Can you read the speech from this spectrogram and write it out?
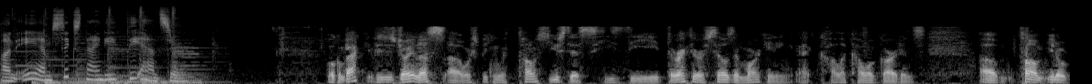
on AM 690 The Answer. Welcome back. If you just joined us, uh, we're speaking with Thomas Eustace. He's the Director of Sales and Marketing at Kalakaua Gardens. Um, Tom, you know,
